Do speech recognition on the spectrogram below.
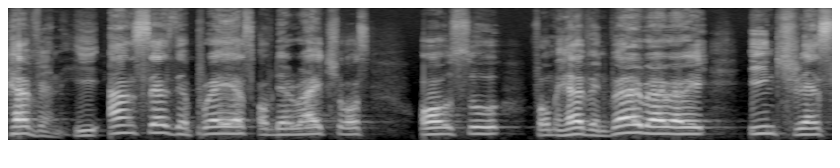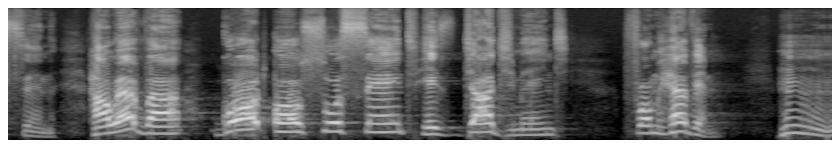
heaven. He answers the prayers of the righteous also from heaven. Very, very, very interesting. However, God also sent his judgment from heaven. Hmm.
